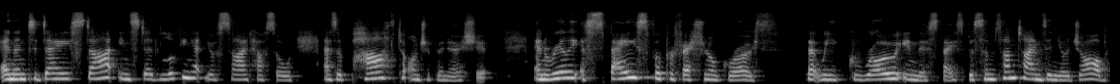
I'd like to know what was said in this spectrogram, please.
And then today, start instead looking at your side hustle as a path to entrepreneurship and really a space for professional growth that we grow in this space. But some, sometimes in your job,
